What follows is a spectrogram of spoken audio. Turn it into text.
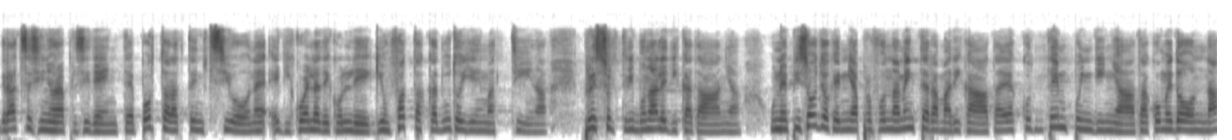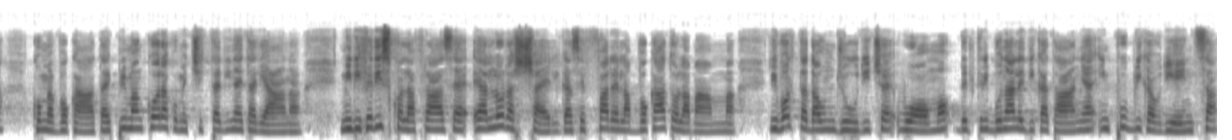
Grazie signora Presidente. Porto all'attenzione e di quella dei colleghi un fatto accaduto ieri mattina presso il Tribunale di Catania, un episodio che mi ha profondamente ramaricata e a contempo indignata come donna, come avvocata e prima ancora come cittadina italiana. Mi riferisco alla frase e allora scelga se fare l'avvocato o la mamma, rivolta da un giudice, uomo, del Tribunale di Catania in pubblica udienza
